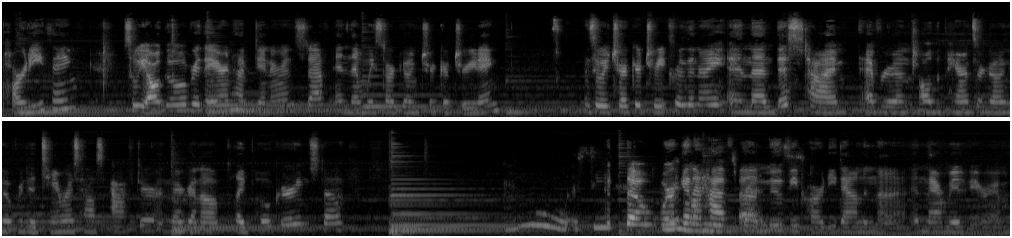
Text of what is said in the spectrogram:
party thing. So we all go over there and have dinner and stuff, and then we start going trick or treating. And so we trick or treat for the night, and then this time, everyone, all the parents are going over to Tamara's house after, and they're gonna play poker and stuff. Oh, see, So we're gonna have a movie party down in the in their movie room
